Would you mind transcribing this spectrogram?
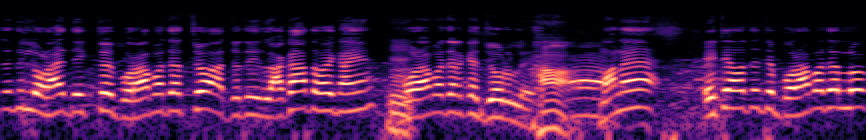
যদি লড়াই দেখতে হয় বড়াবাজার চো আর যদি লাগাতে হয় গায়ে বড়া বাজারকে জোরলে। হ্যাঁ। মানে এটা হচ্ছে যে বড়া বাজার লোক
